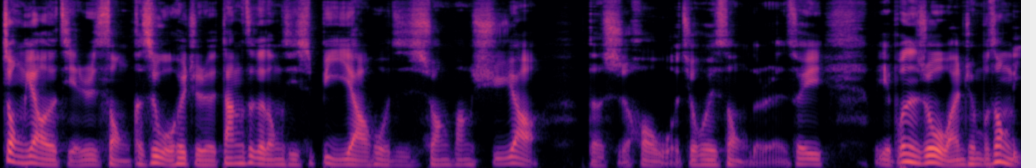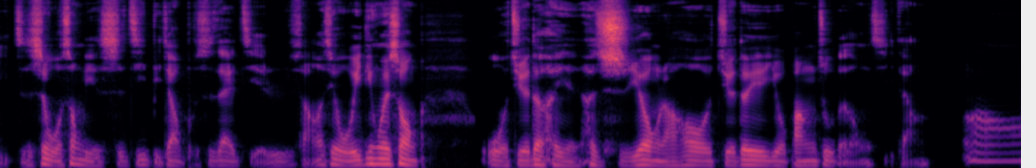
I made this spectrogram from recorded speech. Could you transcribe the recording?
重要的节日送，可是我会觉得当这个东西是必要或者是双方需要的时候，我就会送的人。所以也不能说我完全不送礼，只是我送礼的时机比较不是在节日上，而且我一定会送我觉得很很实用，然后绝对有帮助的东西。这样哦，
